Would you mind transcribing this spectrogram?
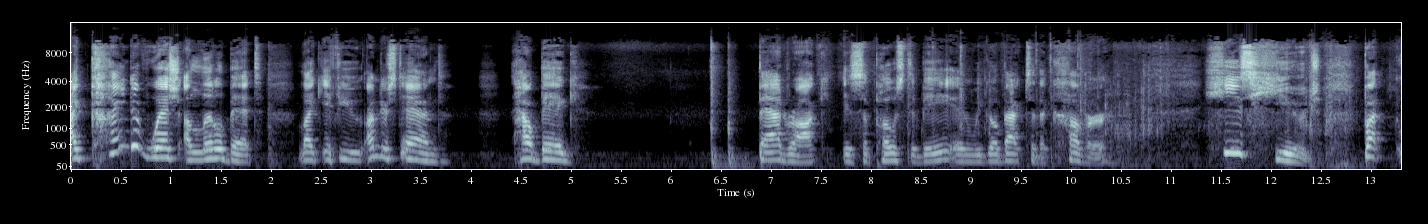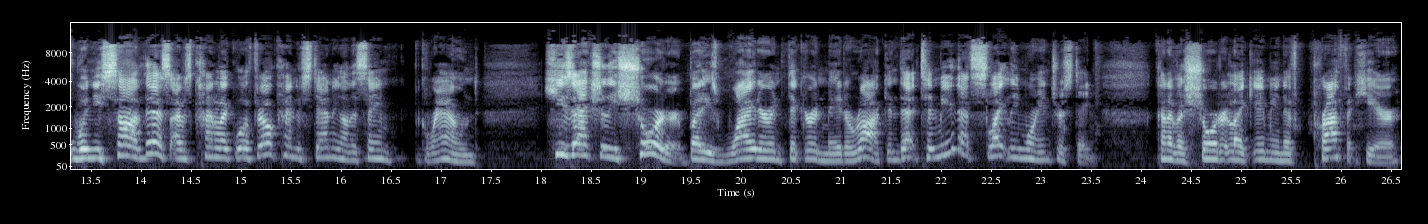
I kind of wish a little bit, like if you understand how big Badrock is supposed to be, and we go back to the cover, he's huge. But when you saw this, I was kind of like, well, if they're all kind of standing on the same ground, he's actually shorter, but he's wider and thicker and made of rock. And that, to me, that's slightly more interesting. Kind of a shorter, like, I mean, if Prophet here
